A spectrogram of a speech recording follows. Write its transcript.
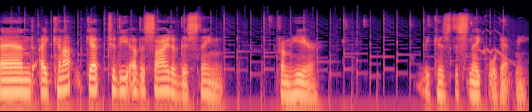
And I cannot get to the other side of this thing from here. Because the snake will get me.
